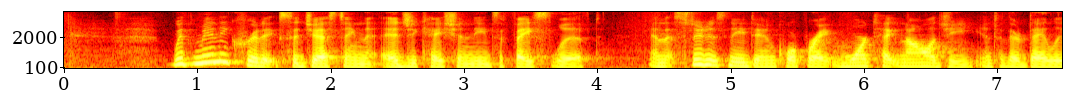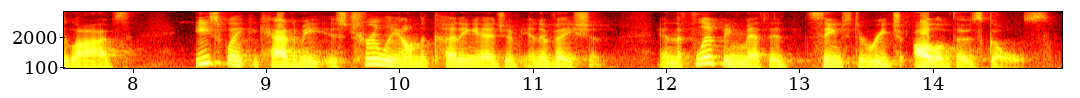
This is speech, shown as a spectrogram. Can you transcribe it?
With many critics suggesting that education needs a facelift and that students need to incorporate more technology into their daily lives, East Wake Academy is truly on the cutting edge of innovation and the flipping method seems to reach all of those goals.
